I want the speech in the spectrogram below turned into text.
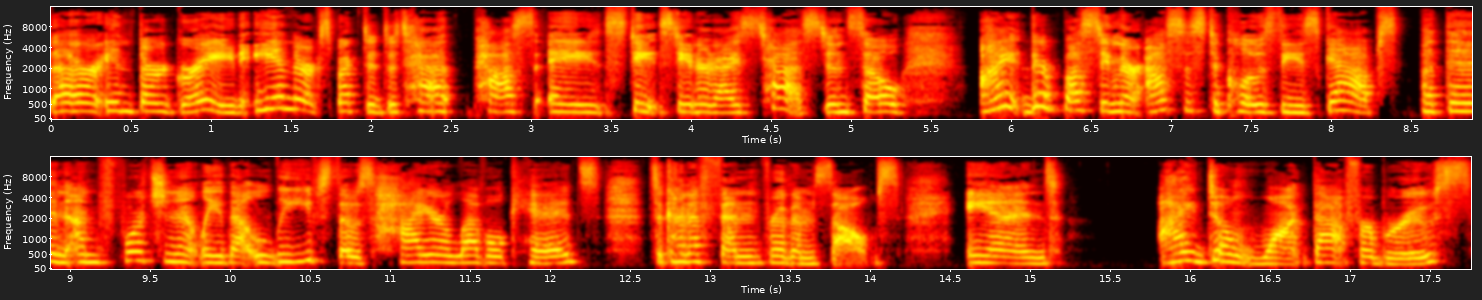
that are in third grade and they're expected to pass a state standardized test. And so I, they're busting their asses to close these gaps. But then unfortunately that leaves those higher level kids to kind of fend for themselves. And I don't want that for Bruce.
